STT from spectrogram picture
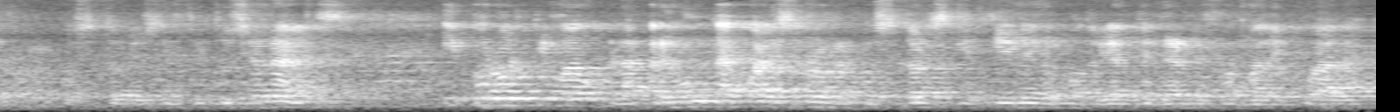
de los repositorios institucionales. Y por último, la pregunta cuáles son los repositorios que tienen o podrían tener de forma adecuada,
